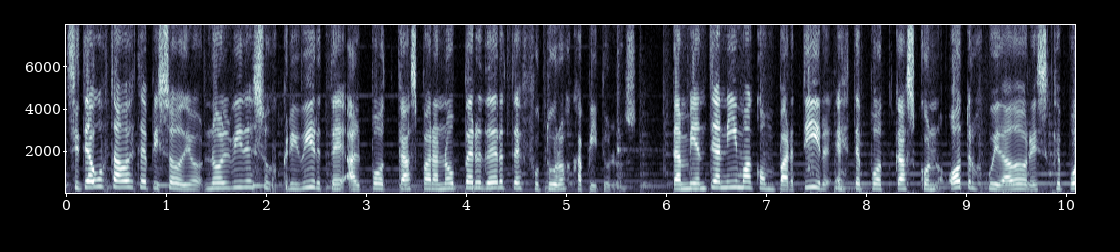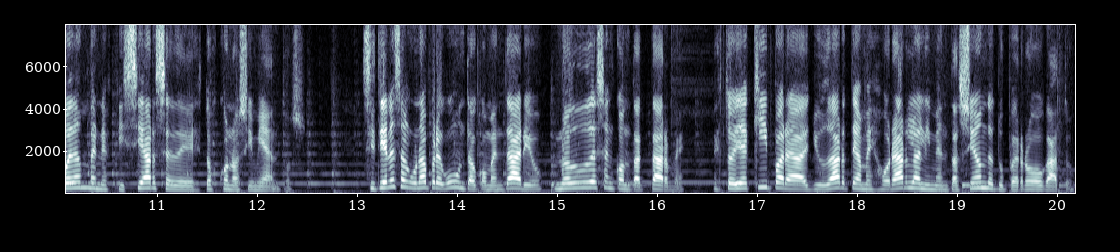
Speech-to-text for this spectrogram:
Si te ha gustado este episodio, no olvides suscribirte al podcast para no perderte futuros capítulos. También te animo a compartir este podcast con otros cuidadores que puedan beneficiarse de estos conocimientos. Si tienes alguna pregunta o comentario, no dudes en contactarme. Estoy aquí para ayudarte a mejorar la alimentación de tu perro o gato.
